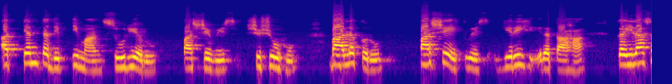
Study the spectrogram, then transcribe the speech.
अत्यंत दीप्तिमान सूर्यरूप पाचशे वीस शिशुहू. बालकरू पाचशे एकवीस गिरिरताहा कैलास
